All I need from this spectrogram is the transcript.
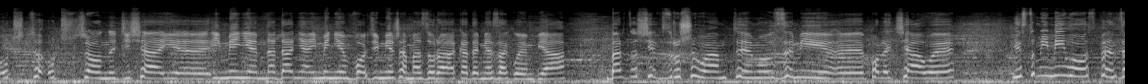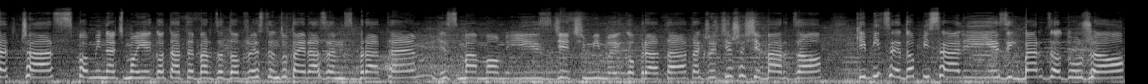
uczczo- uczczony dzisiaj e, imieniem, nadania imieniem Włodzimierza Mazura Akademia Zagłębia. Bardzo się wzruszyłam tym, łzy mi poleciały. Jest tu mi miło spędzać czas, wspominać mojego tatę bardzo dobrze. Jestem tutaj razem z bratem, z mamą i z dziećmi mojego brata, także cieszę się bardzo. Kibice dopisali, jest ich bardzo dużo.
